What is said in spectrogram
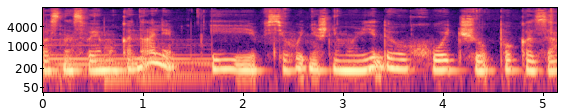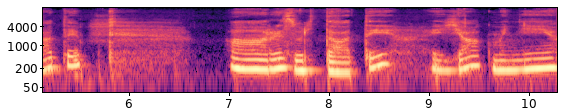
вас на своєму каналі, і в сьогоднішньому відео хочу показати результати, як мені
